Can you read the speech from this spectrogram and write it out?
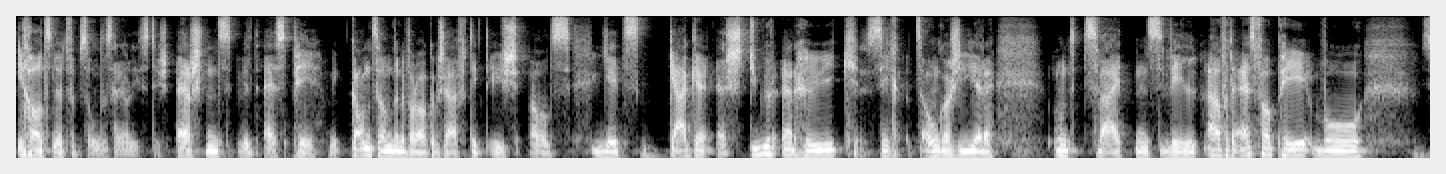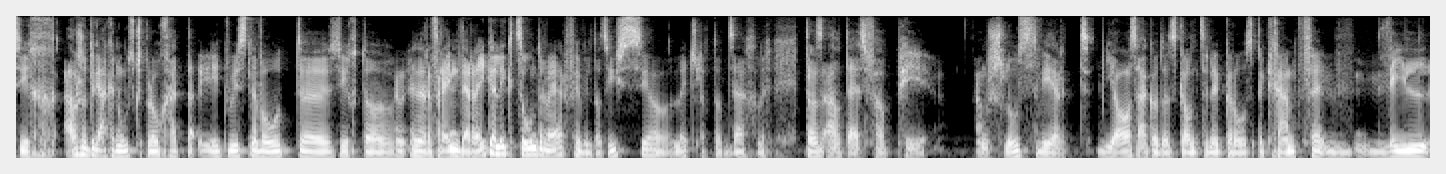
Ich halte es nicht für besonders realistisch. Erstens, weil die SP mit ganz anderen Fragen beschäftigt ist, als jetzt gegen eine Steuererhöhung sich zu engagieren. Und zweitens, weil auch von der SVP, wo sich auch schon dagegen ausgesprochen hat, in gewissen Voten sich da einer fremden Regelung zu unterwerfen, weil das ist es ja letztlich tatsächlich, dass auch die SVP am Schluss wird Ja sagen oder das Ganze nicht groß bekämpfen, weil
